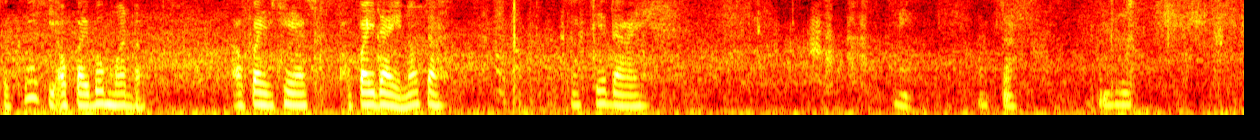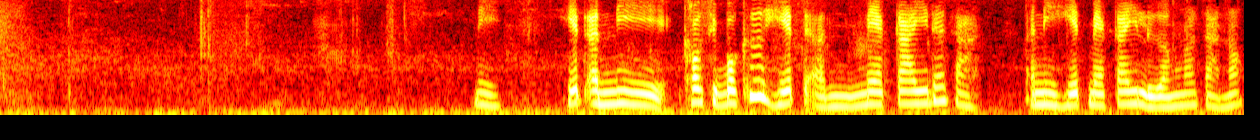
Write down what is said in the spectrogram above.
ก็คือสิเอาไปบ่เมดดอกเอาไปแค่เอาไปได้เนาะจ้ะก็เสียดายนี่นะจ้ะนี่เห็ดอันนี้เขาสิบ่คือเห็ดอันแม่ไก่เด้อจ้ะอันนี้เห็ดแม่ไก่เหลืองเนาะจ้ะเนาะ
